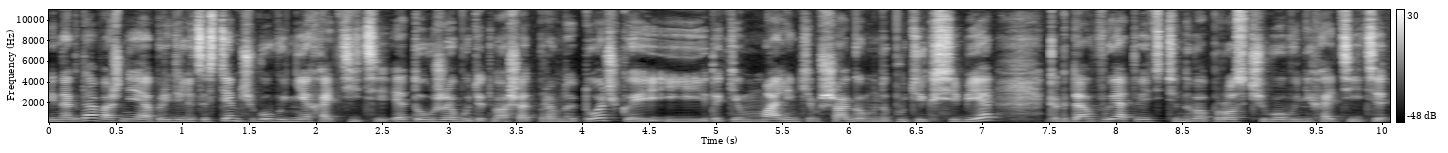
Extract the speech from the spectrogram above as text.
иногда важнее определиться с тем, чего вы не хотите. Это уже будет вашей отправной точкой и таким маленьким шагом на пути к себе, когда вы ответите на вопрос, чего вы не хотите.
